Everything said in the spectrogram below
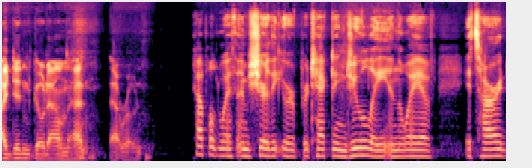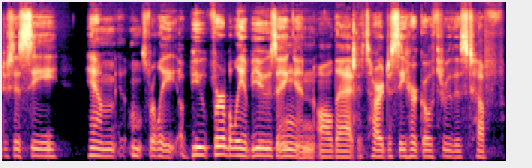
I didn't go down that that road. coupled with i'm sure that you're protecting julie in the way of it's hard to see him almost really abu- verbally abusing and all that it's hard to see her go through this tough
